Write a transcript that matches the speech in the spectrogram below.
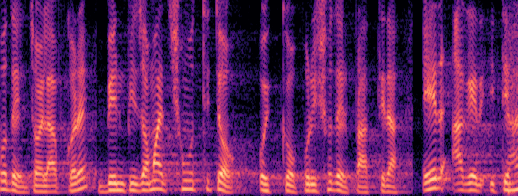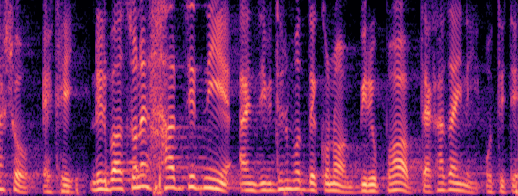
পদে জয়লাভ করে বিএনপি জমায়েত সমর্থিত ঐক্য পরিষদের প্রার্থীরা। এর আগের ইতিহাসও একই। নির্বাচনে হাত জিত নিয়ে আইনজীবীদের মধ্যে কোনো বিরূপ প্রভাব দেখা যায়নি অতীতে।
